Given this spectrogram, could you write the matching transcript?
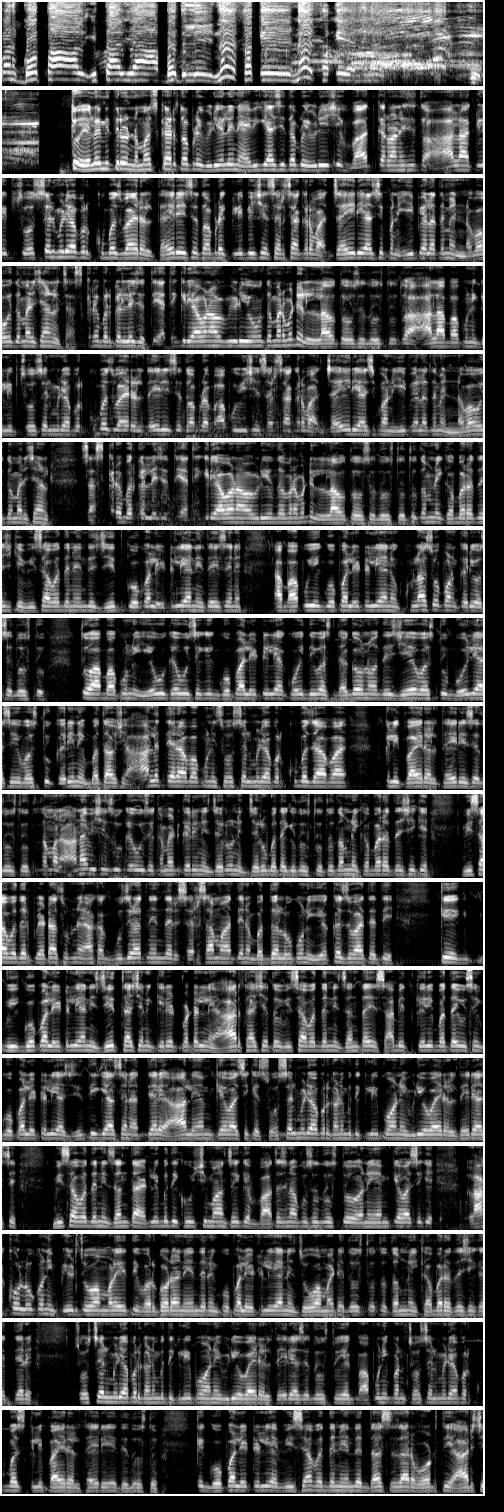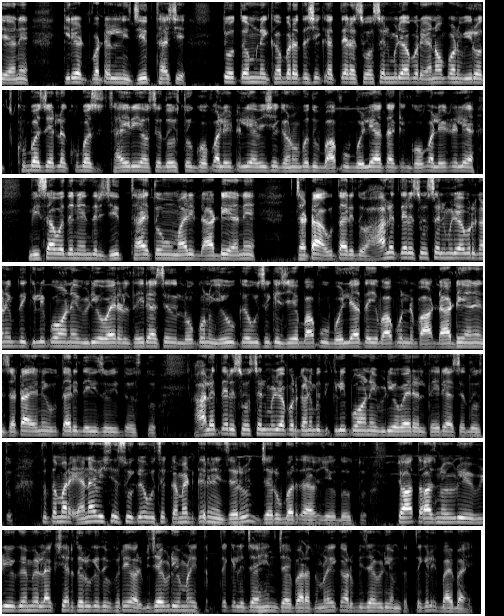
પણ ગોપાલ ઇટાલિયા બદલી ન શકે ન શકે અને ન શકે. તો હેલો મિત્રો, નમસ્કાર. તો આપણે વીડિયો લઈને આવી ગયા છીએ. તો આપણે વીડિયો વિશે વાત કરવાની છે. તો હાલ આ ક્લિપ સોશિયલ મીડિયા પર ખૂબ જ વાયરલ થઈ રહી છે. તો આપણે ક્લિપ વિશે ચર્ચા કરવા જઈ રહ્યા છીએ. પણ એ પહેલાં તમે નવા હોય તમારી ચેનલ સબસ્ક્રાઈબર કરી લેજો. ત્યાંથી કરી આવવાના વીડિયો હું તમારા માટે લાવતો હશે દોસ્તો. તો હાલ આ બાપુની ક્લિપ સોશિયલ મીડિયા પર ખૂબ જ વાયરલ થઈ રહી છે. તો આપણે બાપુ વિશે ચર્ચા કરવા જઈ રહ્યા છીએ. પણ એ પહેલાં તમે નવા હોય તમારી ચેનલ સબસ્ક્રાઈબર કરી લેજો. ત્યાંથી કરી આવવાના વીડિયો તમારા માટે લાવતો હશે દોસ્તો. તો તમને ખબર જ કે વિસાવદરની અંદર જીત ગોપાલ ઇટલિયાની થઈ છે ને આ બાપુએ ગોપાલ ઇટલિયાનો ખુલાસો પણ કર્યો છે દોસ્તો. તો આ બાપુનું એવું કહેવું છે કે ગોપાલ ઇટલિયા કોઈ દિવસ દગો ન દે, જે વસ્તુ બોલ્યા છે એ વસ્તુ કરીને બતાવશે. હાલ અત્યારે બાપુની સોશિયલ મીડિયા પર ખૂબ જ આ ક્લિપ વાયરલ થઈ રહી છે દોસ્તો. તો તમારે આના વિશે શું કહેવું છે કમેન્ટ કરીને જરૂર ને જરૂર બતાવી દોસ્તો. તો તમને ખબર જ હશે કે વિસાવદર પેટાસૂટને આખા ગુજરાતની અંદર સરસામાં હતી અને બધા લોકોની એક જ વાત હતી કે ગોપાલ ઇટલિયાની જીત થશે અને કિરીટ પટેલની હાર થશે. તો વિસાવદરની જનતાએ સાબિત કરી બતાવ્યું છે ગોપાલ ઇટલિયા જીતી ગયા છે અને અત્યારે હાલ એમ કહેવાય છે કે સોશિયલ મીડિયા પર ઘણી બધી ક્લિપો અને વીડિયો વાયરલ થઈ રહ્યા છે. વિસાવદરની જનતા એટલી બધી ખુશીમાં છે કે વાત જ ના પૂછો દોસ્તો. અને એમ કહેવાય છે કે લાખો લોકોની ભીડ જોવા મળી હતી વરઘોડાની અંદર ગોપાલ ઇટલિયાને જોવા માટે દોસ્તો. તો તમને ખબર જ હશે કે અત્યારે સોશિયલ મીડિયા પર ઘણી બધી ક્લિપો અને વીડિયો વાયરલ થઈ રહ્યા છે દોસ્તો. એક બાપુની પણ સોશિયલ મીડિયા પર ખૂબ જ ક્લિપ વાયરલ થઈ રહી હતી દોસ્તો. કે ગોપાલ ઇટલિયા વિસાવદરની અંદર દસ હજાર વોટથી હારશે અને કિરીટ પટેલની જીત થશે. તો તમને ખબર જ હશે કે અત્યારે સોશિયલ મીડિયા પર એનો પણ વિરોધ ખૂબ જ એટલે ખૂબ જ થઈ રહ્યો છે. દોસ્તો, ગોપાલ ઇટલિયા વિશે ઘણું બધું બાપુ બોલ્યા હતા કે ગોપાલ ઇટલિયા વિસાવદરની અંદર જીત થાય તો હું મારી દાઢી અને જટા ઉતારી દઉં. હાલ અત્યારે સોશિયલ મીડિયા પર ઘણી બધી ક્લિપો અને વીડિયો વાયરલ થઈ રહ્યા છે. લોકોનું એવું કહેવું છે કે જે બાપુ બોલ્યા હતા એ બાપુને દાઢી અને જટા એને ઉતારી દેવી જોઈએ દોસ્તો. હાલ અત્યારે સોશિયલ મીડિયા પર ઘણી બધી ક્લિપો અને વીડિયો વાયરલ થઈ રહ્યા છે દોસ્તો. તો તમારે એના વિશે શું કહેવું છે કમેન્ટ કરીને જરૂર જરૂર બતાવજો દોસ્તો. તો આ તો આજનો વીડિયો વીડિયો ગમે લાઈક જરૂર કીધું. ફરી વાર બીજા વીડિયો મળી તબ તક જય હિન્દ, જય ભારત. મળી એક વાર બીજા વીડિયો તબ તક બાય બાય.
